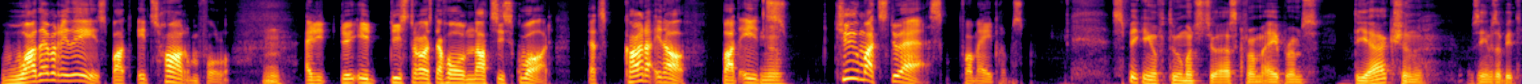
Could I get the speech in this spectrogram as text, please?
whatever it is, but it's harmful. Mm. And it, it destroys the whole Nazi squad. That's kind of enough, but it's yeah. too much to ask from Abrams. Speaking of too much to ask from Abrams, the action seems a bit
